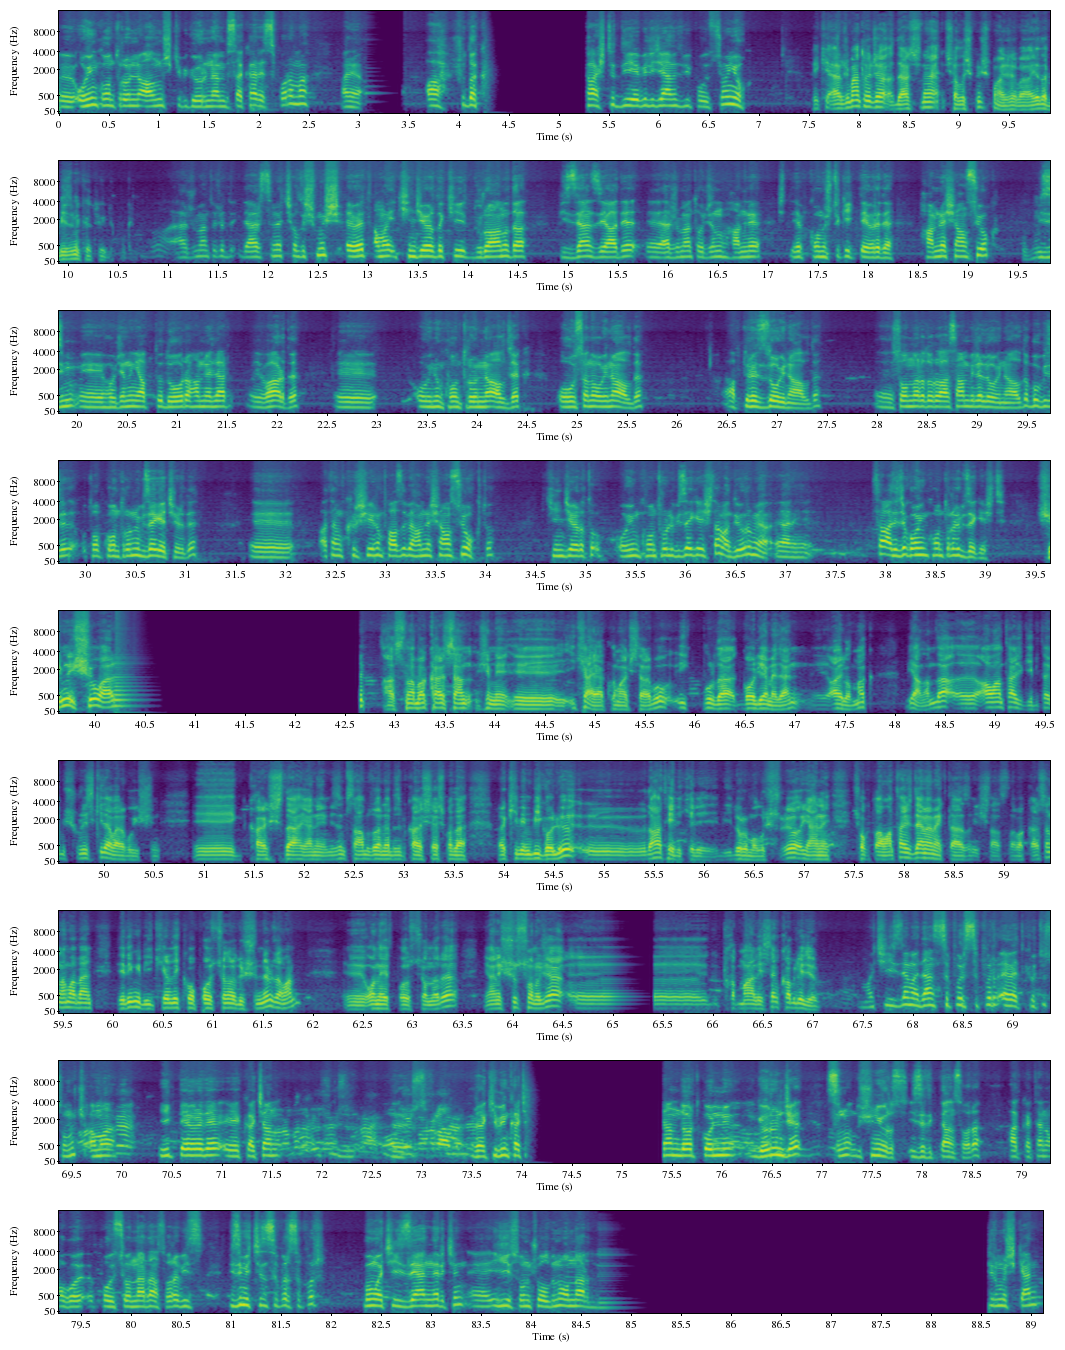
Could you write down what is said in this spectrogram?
e, oyun kontrolünü almış gibi görünen bir Sakaryaspor ama hani ah şu da kaçtı diyebileceğimiz bir pozisyon yok. Peki Ercüment Hoca dersine çalışmış mı acaba ya da biz mi kötüydük bugün? Ercüment Hoca dersine çalışmış evet ama ikinci yarıdaki durağını da bizden ziyade e, Ercüment Hoca'nın hamle işte hep konuştuk ilk devrede hamle şansı yok. Hı hı. Bizim e, hocanın yaptığı doğru hamleler e, vardı. E, oyunun kontrolünü alacak. Oğuzhan'ı oyuna aldı. Abdülaziz'i oyuna aldı. E, sonlara doğru Hasan Bilal oyuna aldı. Bu bize top kontrolünü bize geçirdi. E, zaten Kırşehir'in fazla bir hamle şansı yoktu. İkinci yarı top- oyun kontrolü bize geçti ama diyorum ya yani sadece oyun kontrolü bize geçti. Şimdi şu var. Aslına bakarsan şimdi e, iki ayaklı maçlar bu. İlk burada gol yemeden e, ayrılmak bir anlamda e, avantaj gibi. Tabii şu riski de var bu işin. E, karşıda yani bizim sahamızda oynadığımız bir karşılaşmada rakibin bir golü e, daha tehlikeli bir durum oluşturuyor. Yani çok da avantaj dememek lazım işin aslına bakarsan. Ama ben dediğim gibi iki yarıdaki o pozisyonları düşündüğüm zaman e, o net pozisyonları yani şu sonuca e, e, maalesef kabul ediyorum. Maçı izlemeden 0-0 evet kötü sonuç ama ilk devrede e, kaçan e, rakibin kaçan 4 golünü görünce bunu düşünüyoruz izledikten sonra. Hakikaten o gol- pozisyonlardan sonra biz bizim için 0-0 bu maçı izleyenler için e, iyi sonuç olduğunu onlar kaçırmışken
